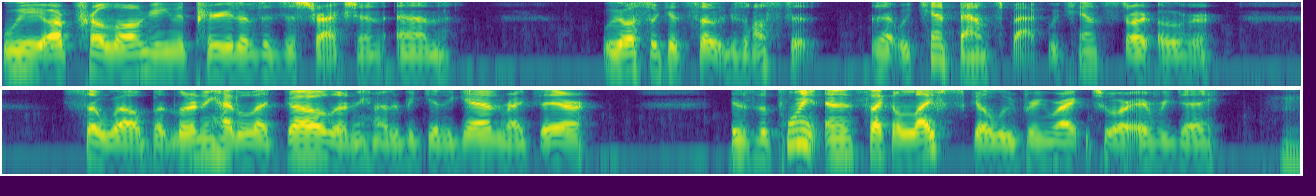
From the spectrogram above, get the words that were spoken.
we are prolonging the period of the distraction and we also get so exhausted that we can't bounce back. We can't start over so well. But learning how to let go, learning how to begin again right there is the point. And it's like a life skill we bring right into our everyday. Hmm.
